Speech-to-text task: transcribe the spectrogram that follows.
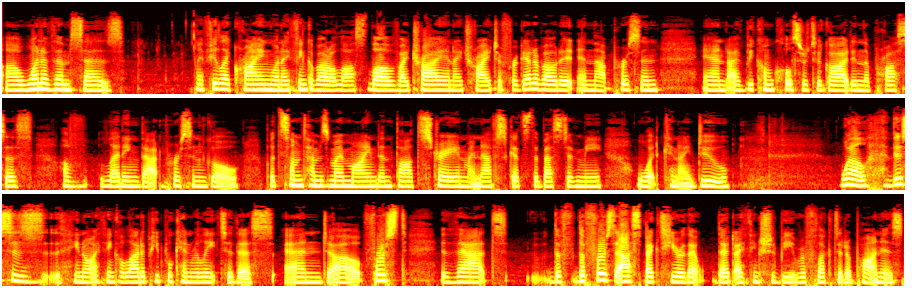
Uh, one of them says, I feel like crying when I think about a lost love. I try and I try to forget about it and that person, and I've become closer to God in the process of letting that person go. But sometimes my mind and thoughts stray and my nafs gets the best of me. What can I do? Well, this is, you know, I think a lot of people can relate to this. And uh, first, that the the first aspect here that that I think should be reflected upon is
